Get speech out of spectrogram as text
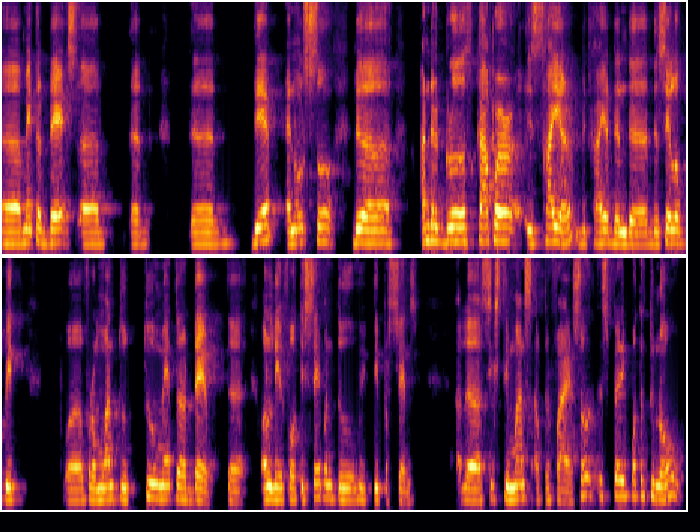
uh, meter depth, uh, uh, depth and also the undergrowth cover is higher, bit higher than the, the shallow peat uh, from 1 to 2 meter depth, only 47 to 50 percent. Uh, 60 months after fire. So it's very important to know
